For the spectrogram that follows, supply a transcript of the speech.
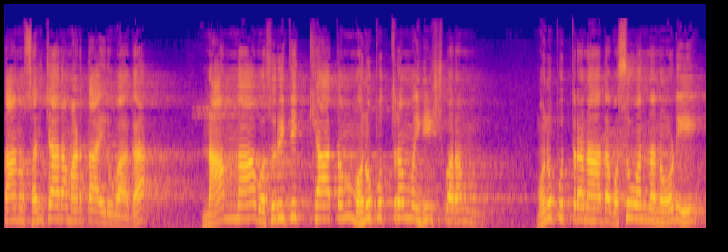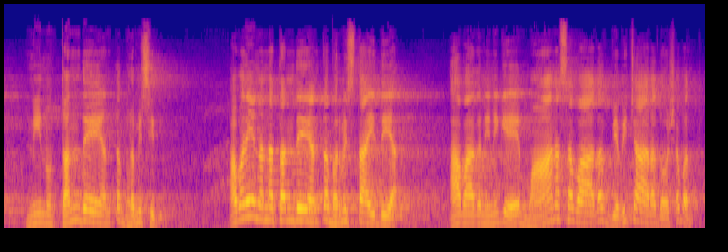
ತಾನು ಸಂಚಾರ ಮಾಡ್ತಾ ಇರುವಾಗ, ನಾಮ್ನಾ ವಸುರಿತಿ ಖ್ಯಾತಂ ಮನುಪುತ್ರಂ ಮಹೀಶ್ವರಂ, ಮನುಪುತ್ರನಾದ ವಸುವನ್ನು ನೋಡಿ ನೀನು ತಂದೆ ಅಂತ ಭ್ರಮಿಸಿದಿ. ಅವನೇ ನನ್ನ ತಂದೆ ಅಂತ ಭ್ರಮಿಸ್ತಾ ಇದ್ದೀಯ. ಆವಾಗ ನಿನಗೆ ಮಾನಸವಾದ ವ್ಯಭಿಚಾರ ದೋಷ ಬಂತು.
